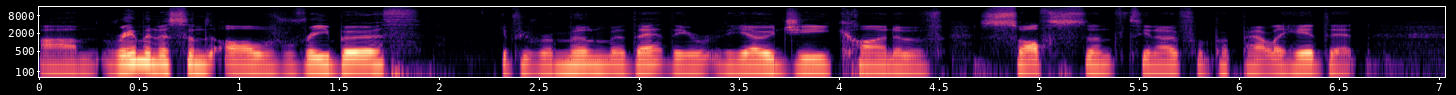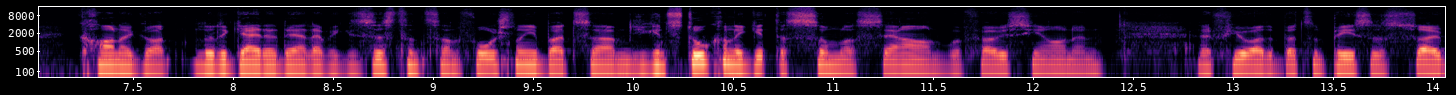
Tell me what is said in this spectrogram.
um, reminiscent of Rebirth if you remember that, the the OG kind of soft synth, you know, from Propellerhead that kind of got litigated out of existence, unfortunately. But um, you can still kind of get the similar sound with Phoscyon and, and a few other bits and pieces. So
